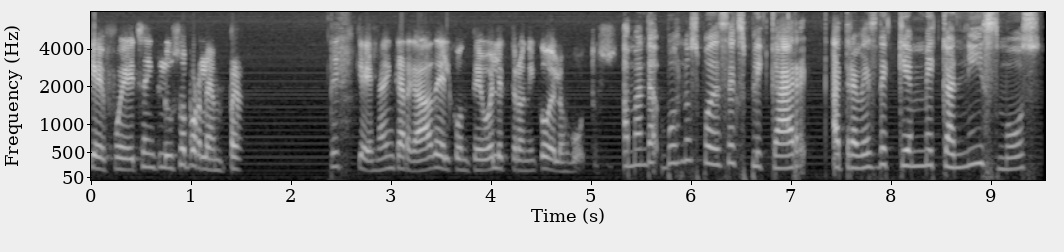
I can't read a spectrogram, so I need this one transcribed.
que fue hecha incluso por la empresa que es la encargada del conteo electrónico de los votos. Amanda, ¿vos nos podés explicar a través de qué mecanismos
